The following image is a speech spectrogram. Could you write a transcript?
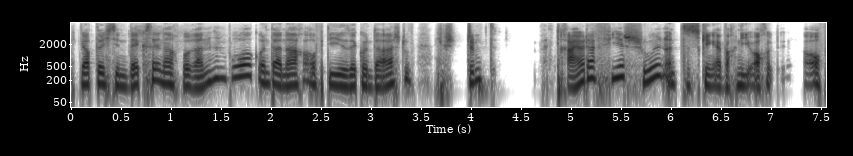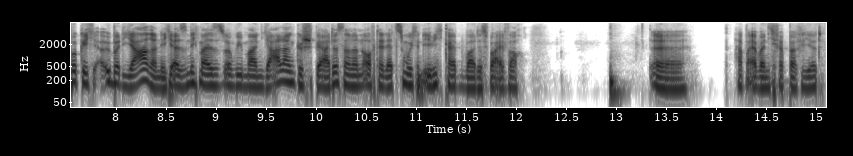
ich glaube, durch den Wechsel nach Brandenburg und danach auf die Sekundarstufe, bestimmt drei oder vier Schulen und das ging einfach nie, auch, auch wirklich über die Jahre nicht. Also nicht mal, dass es irgendwie mal ein Jahr lang gesperrt ist, sondern auf der letzten, wo ich in Ewigkeiten war, das war einfach, äh, habe einfach nicht repariert.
